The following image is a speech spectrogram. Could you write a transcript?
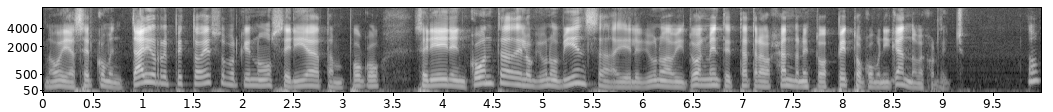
No voy a hacer comentarios respecto a eso porque no sería tampoco, sería ir en contra de lo que uno piensa y de lo que uno habitualmente está trabajando en estos aspectos, comunicando, mejor dicho. No,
